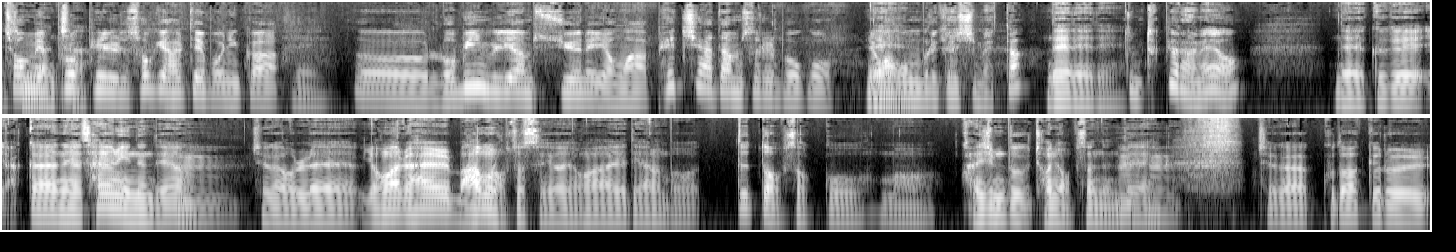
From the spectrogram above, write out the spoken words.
처음에 프로필 소개할 때 보니까, 네. 어, 로빈 윌리엄스 주연의 영화 패치 아담스를 보고 영화 네. 공부를 결심했다? 네네네. 네, 네. 좀 특별하네요. 네, 그게 약간의 사연이 있는데요. 음. 제가 원래 영화를 할 마음은 없었어요. 영화에 대한 뭐 뜻도 없었고 뭐 관심도 전혀 없었는데 음, 음. 제가 고등학교를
